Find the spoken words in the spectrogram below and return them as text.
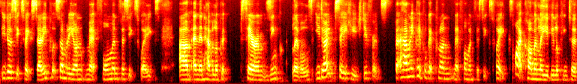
you do a six week study, put somebody on metformin for six weeks, um, and then have a look at serum zinc levels, you don't see a huge difference. But how many people get put on metformin for six weeks? Quite commonly, you'd be looking to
